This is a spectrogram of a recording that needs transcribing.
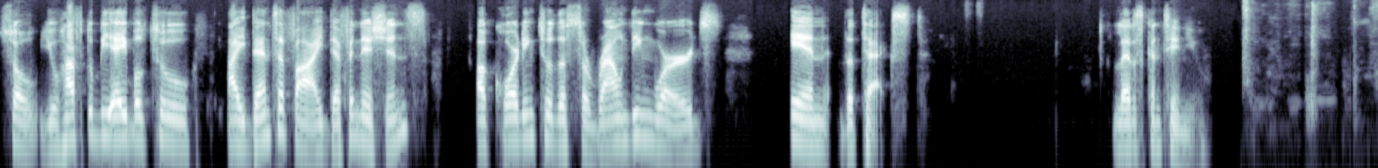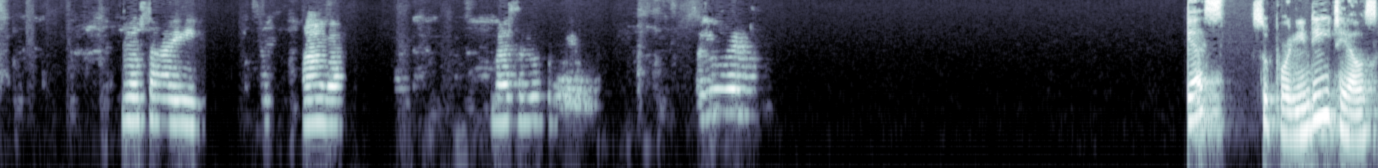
So you have to be able to identify definitions according to the surrounding words in the text. Let us continue. No estás ahí. Ah, va. Va a hacerlo porque. Salud, Vera. Yes, supporting details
